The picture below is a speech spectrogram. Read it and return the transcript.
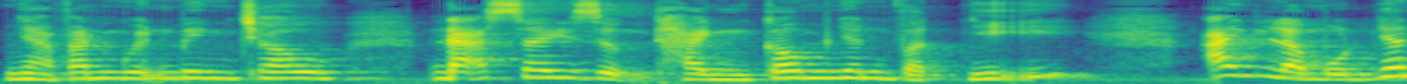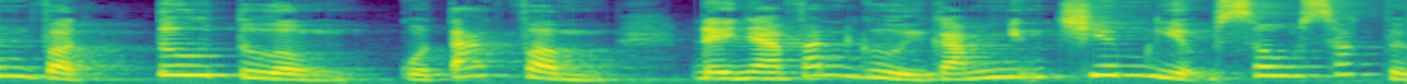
Nhà văn Nguyễn Minh Châu đã xây dựng thành công nhân vật Nhĩ. Anh là một nhân vật tư tưởng của tác phẩm để nhà văn gửi gắm những chiêm nghiệm sâu sắc về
